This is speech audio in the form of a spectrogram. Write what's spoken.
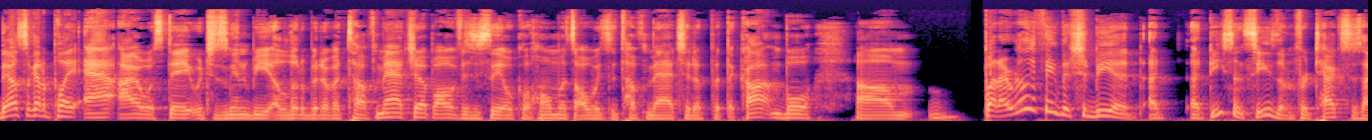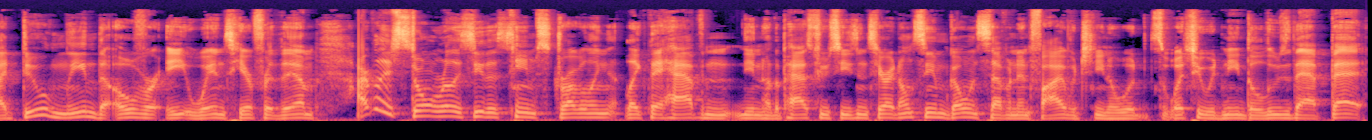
they also got to play at Iowa State, which is going to be a little bit of a tough matchup. Obviously, Oklahoma is always a tough matchup at the Cotton Bowl. Um, but I really think this should be a, a, a, decent season for Texas. I do lean the over eight wins here for them. I really just don't really see this team struggling like they have in you know the past few seasons here. I don't see them going seven and five, which you know would what you would need to lose that bet.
